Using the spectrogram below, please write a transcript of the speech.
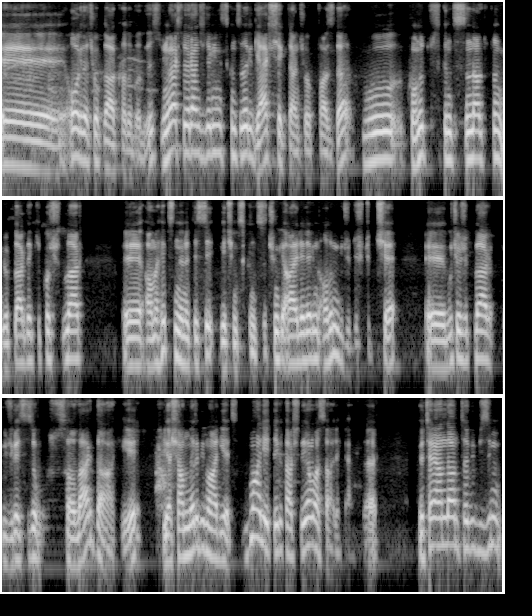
Ee, orada çok daha kalabalığız. Üniversite öğrencilerinin sıkıntıları gerçekten çok fazla. Bu konut sıkıntısından tutun yurtlardaki koşullar e, ama hepsinden ötesi geçim sıkıntısı. Çünkü ailelerin alım gücü düştükçe e, bu çocuklar ücretsiz okusalar dahi yaşamları bir maliyet. Bu maliyetleri karşılayamaz hale geldiler. Öte yandan tabii bizim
